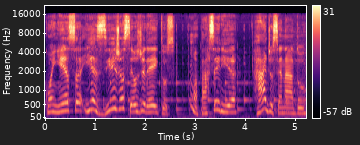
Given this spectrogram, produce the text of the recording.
Conheça e exija seus direitos. Uma parceria. Rádio Senado.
